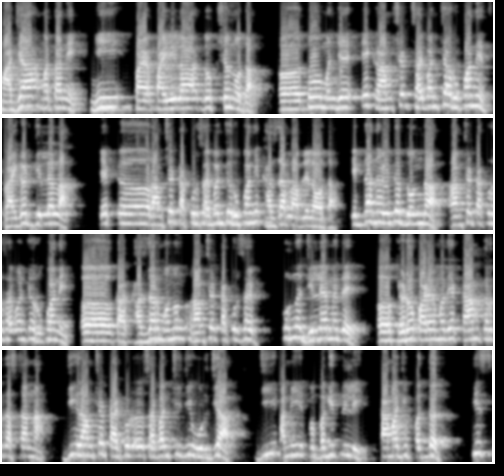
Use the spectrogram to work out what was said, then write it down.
माझ्या मताने मी पाहिलेला जो क्षण होता तो म्हणजे एक रामशेठ साहेबांच्या रूपानेच रायगड जिल्ह्याला एक रामशेठ ठाकूर साहेबांच्या रूपाने खासदार लाभलेला होता. एकदा नव्हे तर दोनदा रामशेठ ठाकूर साहेबांच्या रूपाने खासदार म्हणून रामशेठ ठाकूर साहेब पूर्ण जिल्ह्यामध्ये खेडोपाड्यामध्ये काम करत असताना जी रामशेठ ठाकूर साहेबांची जी ऊर्जा जी आम्ही बघितलेली कामाची पद्धत तीच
